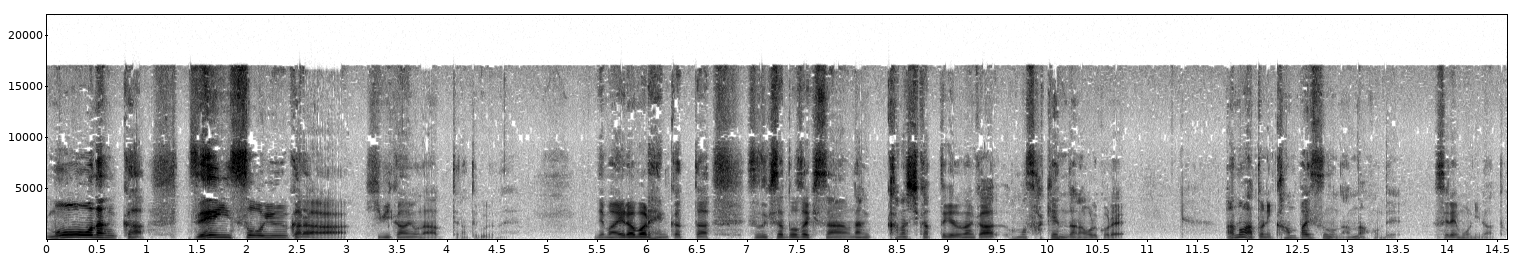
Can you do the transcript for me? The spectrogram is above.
もうなんか、全員そう言うから、響かんよなってなってくるよね。で、まあ選ばれへんかった鈴木さんと尾崎さん、なんか悲しかったけど、なんか、ほんま叫んだな、俺これ。あの後に乾杯するのなんなんほんで、セレモニーの後。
